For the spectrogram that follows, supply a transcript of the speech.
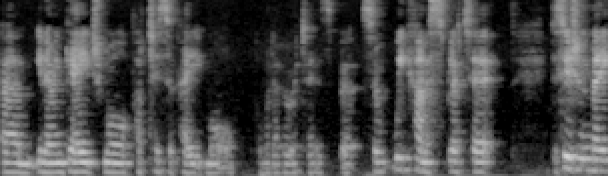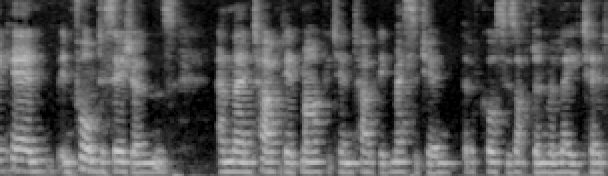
um, you know, engage more, participate more, or whatever it is. But so we kind of split it: decision making, informed decisions and then targeted marketing, targeted messaging that, of course, is often related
